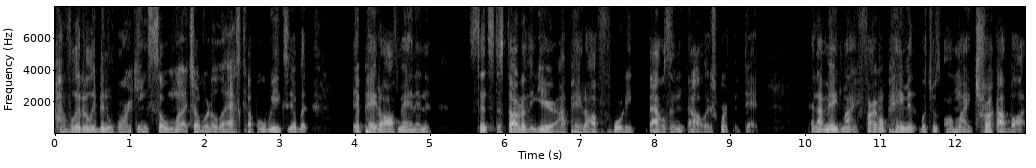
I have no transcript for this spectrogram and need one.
I've literally been working so much over the last couple weeks. Yeah, but it paid off, man. And since the start of the year, I paid off forty thousand dollars worth of debt, and I made my final payment, which was on my truck I bought.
